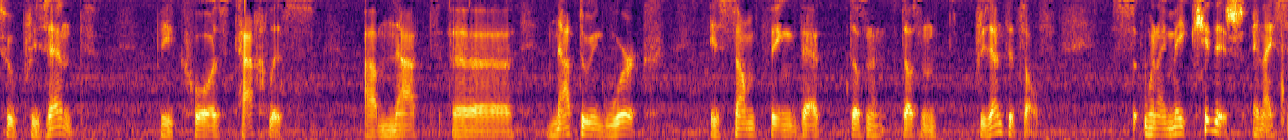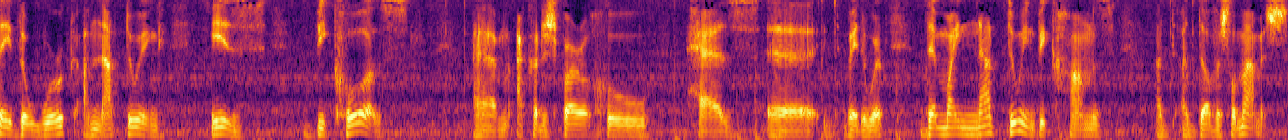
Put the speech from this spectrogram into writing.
to present because tachlis, I'm not uh, not doing work is something that doesn't doesn't present itself. So when I make kiddush and I say the work I'm not doing is because um, Akadosh Baruch Hu has uh, wait the word, that my not doing becomes a, a davar mamish.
